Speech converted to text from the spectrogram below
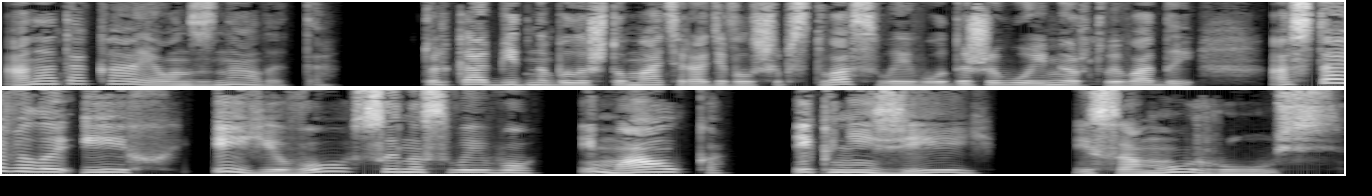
Она такая, он знал это. Только обидно было, что мать ради волшебства своего до живой и мертвой воды оставила их, и его, сына своего, и Малка, и князей, и саму Русь.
